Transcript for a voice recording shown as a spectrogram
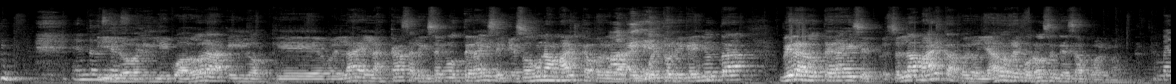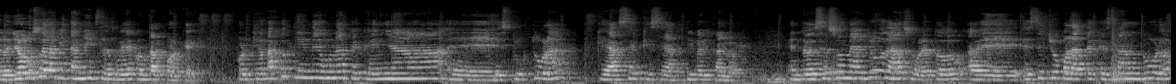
entonces... Y los en licuadora y los que, ¿verdad? En las casas le dicen Osterizer, que eso es una marca, pero Ok. el puertorriqueño está, mira el Osterizer, eso es la marca, pero ya lo reconocen de esa forma. Bueno, yo uso la Vitamix, les voy a contar por qué. Porque abajo tiene una pequeña eh, estructura que hace que se active el calor. Entonces eso me ayuda, sobre todo eh, este chocolate que es tan duro,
